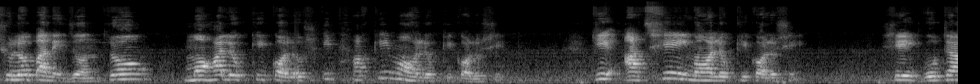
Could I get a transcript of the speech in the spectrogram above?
সুলোপানি যন্ত্র, মহালক্ষ্মী কলস কি থাকে মহালক্ষ্মী কলসে? কি আছে এই মহালক্ষ্মী কলসে? সেই গোটা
